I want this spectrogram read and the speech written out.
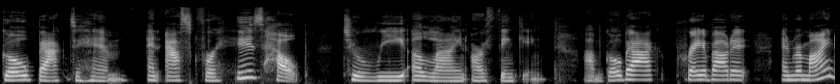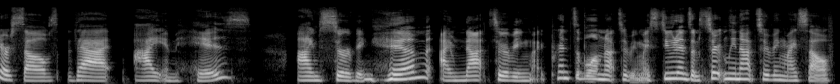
go back to Him and ask for His help to realign our thinking. Um, go back, pray about it, and remind ourselves that I am His. I'm serving him. I'm not serving my principal. I'm not serving my students. I'm certainly not serving myself.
